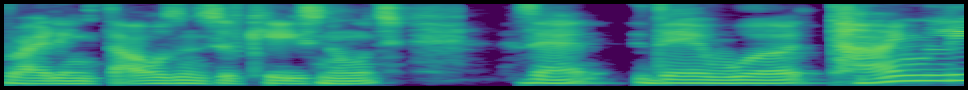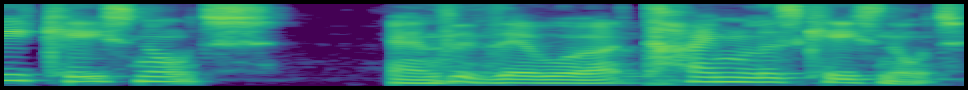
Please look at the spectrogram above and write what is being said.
writing thousands of case notes that there were timely case notes and there were timeless case notes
